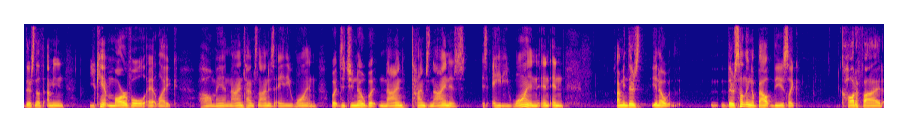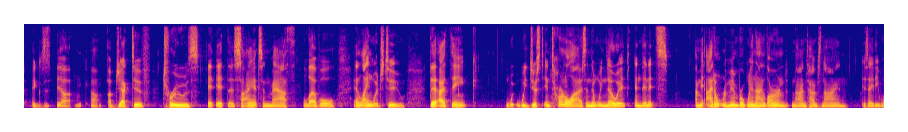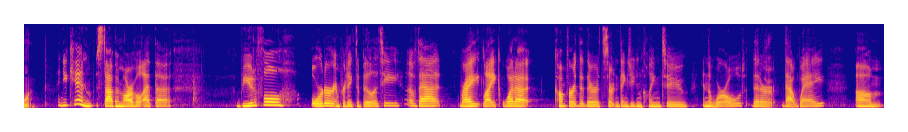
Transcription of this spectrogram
there's nothing. I mean, you can't marvel at like, oh man, nine times nine is eighty-one. But did you know? But nine times nine is is eighty-one. And and I mean, there's you know, there's something about these like codified ex- uh, uh, objective truths at, at, the science and math level and language too that I think w- we just internalize and then we know it and then it's I mean I don't remember when I learned 9 times 9 is 81. And you can stop and marvel at the beautiful order and predictability of that, right? Like what a comfort that there are certain things you can cling to in the world that are yeah. that way. Um,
